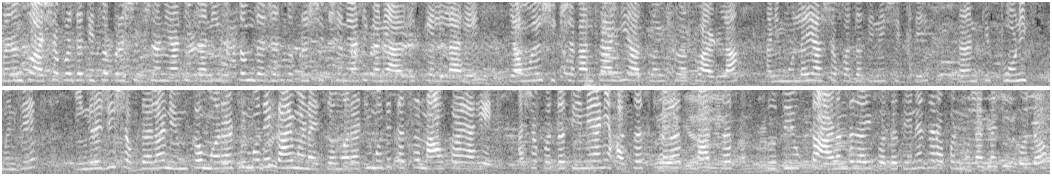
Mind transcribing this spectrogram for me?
परंतु अशा पद्धतीचं प्रशिक्षण या ठिकाणी उत्तम दर्जाचं प्रशिक्षण या ठिकाणी आयोजित केलेलं आहे. यामुळे शिक्षकांचाही आत्मविश्वास वाढला आणि मुलंही अशा पद्धतीने शिकतील. कारण की फोनिक्स म्हणजे इंग्रजी शब्दाला नेमकं मराठीमध्ये काय म्हणायचं? मराठीमध्ये त्याचं नाव काय आहे? अशा पद्धतीने आणि हसत खेळत नाचत कृतीयुक्त आनंददायी पद्धतीने जर आपण मुलांना शिकवलं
